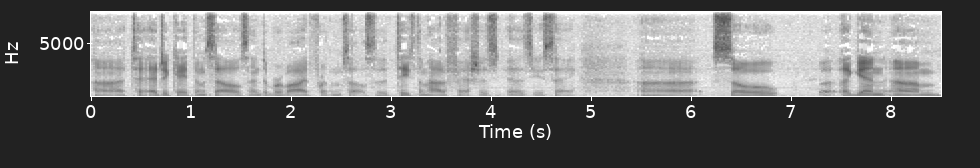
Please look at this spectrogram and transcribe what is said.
uh, to educate themselves and to provide for themselves, to teach them how to fish, as, as you say. Uh, so, uh, again, um,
